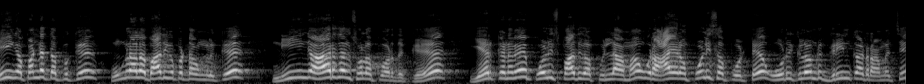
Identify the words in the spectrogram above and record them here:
நீங்கள் பண்ண தப்புக்கு உங்களால் பாதிக்கப்பட்டவங்களுக்கு நீங்கள் ஆறுதல் சொல்ல போகிறதுக்கு ஏற்கனவே போலீஸ் பாதுகாப்பு இல்லாமல் ஒரு ஆயிரம் போலீஸை போட்டு ஒரு கிலோமீட்டர் கிரீன் கார்டு அமைச்சு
